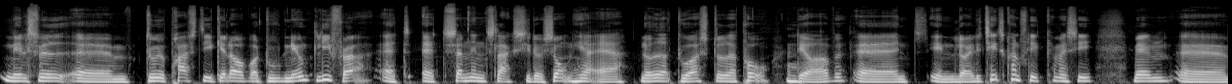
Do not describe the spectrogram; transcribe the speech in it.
Niels Ved, øh, du er jo præst i Gellerup, og du nævnte lige før, at, at sådan en slags situation her er noget, du også støder på mm. deroppe. Øh, en, en loyalitetskonflikt, kan man sige, mellem øh,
